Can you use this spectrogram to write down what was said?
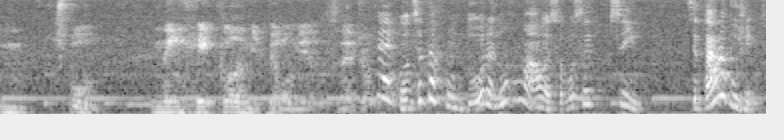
hum, tipo, nem reclame, pelo menos, né? De algum... É, quando você tá com dor é normal, é só você, sim, você tá rabugento.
